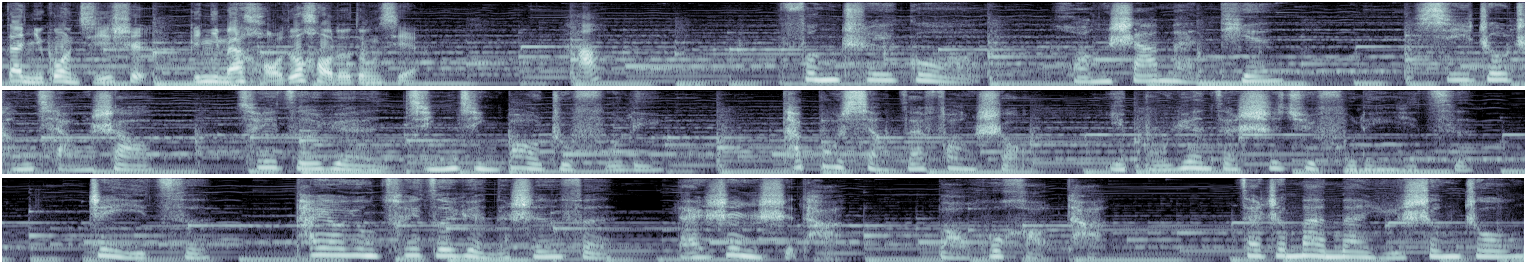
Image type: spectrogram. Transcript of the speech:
带你逛集市，给你买好多好多东西。好。风吹过，黄沙满天，西周城墙上，崔泽远紧紧抱住茯苓，他不想再放手，也不愿再失去茯苓一次。这一次，他要用崔泽远的身份来认识他，保护好他。在这漫漫余生中，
